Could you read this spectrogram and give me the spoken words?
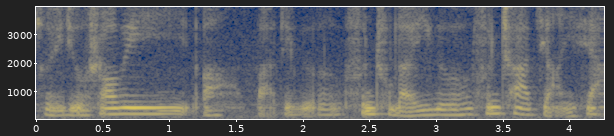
所以就稍微啊。把这个分出来一个分叉讲一下。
